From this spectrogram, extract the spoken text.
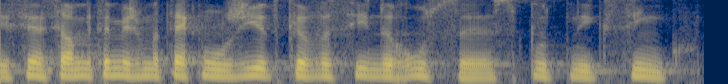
essencialmente a mesma tecnologia do que a vacina russa Sputnik 5,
